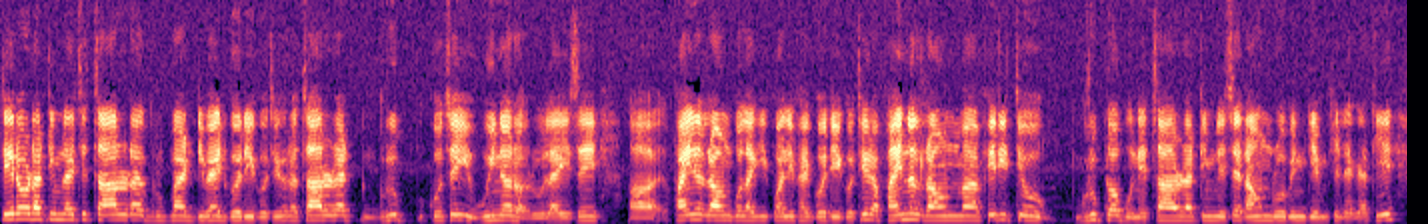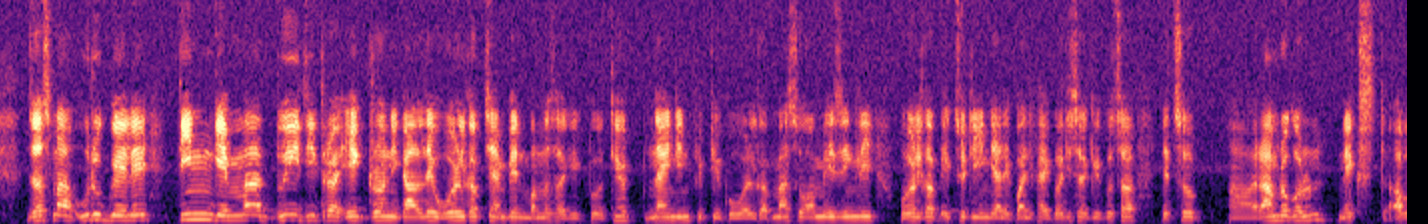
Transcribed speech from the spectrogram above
तेह्रवटा टिमलाई चाहिँ चारवटा ग्रुपमा डिभाइड गरिएको थियो र चारवटा ग्रुपको चाहिँ विनरहरूलाई चाहिँ फाइनल राउन्डको लागि क्वालिफाई गरिएको थियो र फाइनल राउन्डमा फेरि त्यो ग्रुप टप हुने चारवटा टिमले चाहिँ राउन्ड रोबिन गेम खेलेका थिए जसमा उरुग्वेले तिन गेममा दुई जित र एक ड्र निकाल्दै वर्ल्ड कप च्याम्पियन बन्न सकेको थियो नाइन्टिन फिफ्टीको वर्ल्ड कपमा। सो अमेजिङली वर्ल्ड कप एकचोटि इन्डियाले क्वालिफाई गरिसकेको छ। त्यसो राम्रो गरून्। नेक्स्ट अब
